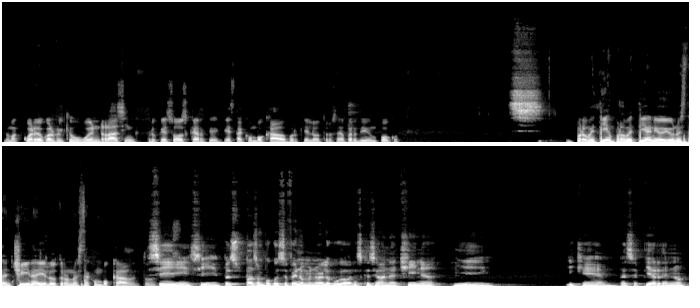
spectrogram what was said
no me acuerdo cuál fue el que jugó en Racing, creo que es Oscar que, está convocado porque el otro se ha perdido un poco. Prometían, prometían y hoy uno está en China y el otro no está convocado. Entonces... Sí, sí, pues pasa un poco este fenómeno de los jugadores que se van a China y y que pues, se pierden, ¿no?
